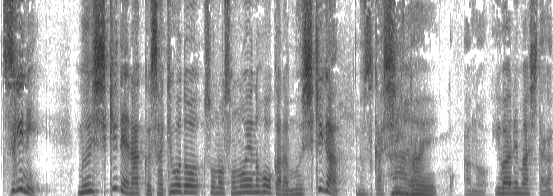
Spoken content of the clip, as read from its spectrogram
次に蒸し器でなく先ほどその園江の方から蒸し器が難しいと、はい。あの言われましたが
